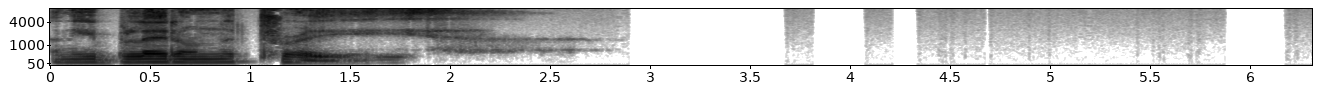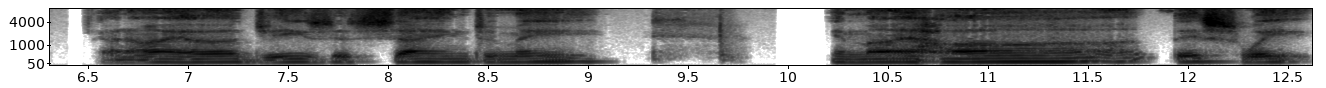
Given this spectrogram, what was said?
And he bled on the tree. And I heard Jesus saying to me in my heart this week,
